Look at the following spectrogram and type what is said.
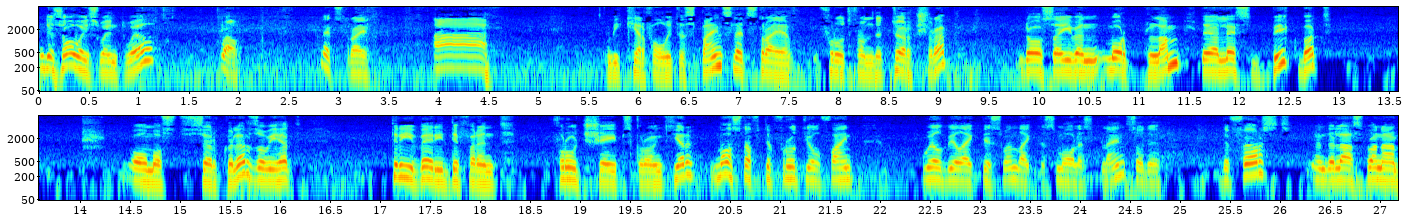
This always went well. Well, let's try. Ah, be careful with the spines. Let's try a fruit from the Turk shrub. Those are even more plump. They are less big, but almost circular. So we had three very different fruit shapes growing here. Most of the fruit you'll find will be like this one, like the smallest plant. So the, the first and the last one are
